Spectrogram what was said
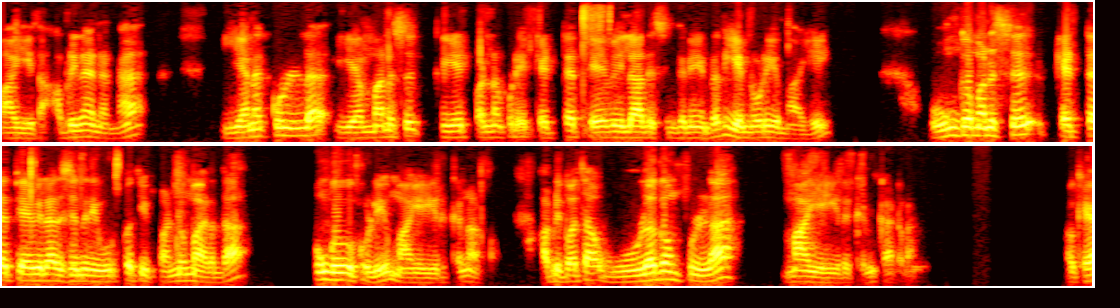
மாயி தான். அப்படின்னா என்னன்னா எனக்குள்ள என் மனசு கிரியேட் பண்ணக்கூடிய கெட்ட தேவையில்லாத சிந்தனைன்றது என்னுடைய மாயை. உங்க மனசு கெட்ட தேவையில்லாத சிந்தனை உற்பத்தி பண்ணுமா இருந்தா உங்களுக்குள்ளேயும் மாயை இருக்குன்னு அர்த்தம். அப்படி பார்த்தா உலகம் ஃபுல்லா மாயை இருக்குன்னு காட்டுறாங்க. ஓகே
